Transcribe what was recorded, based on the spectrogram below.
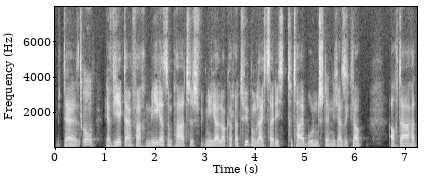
der, oh. er wirkt einfach mega sympathisch, mega lockerer Typ und gleichzeitig total bodenständig. Also ich glaube, auch da hat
